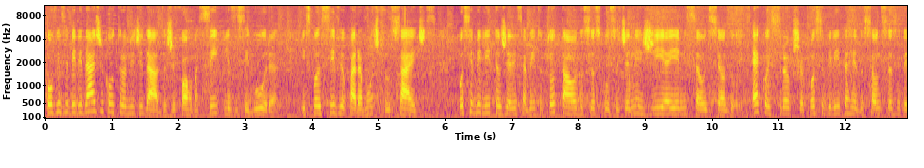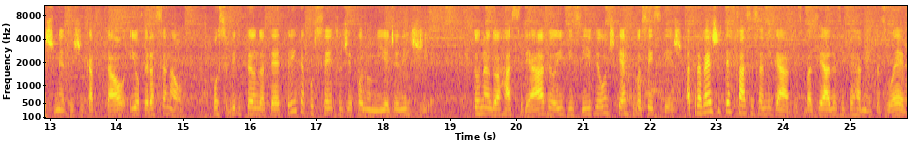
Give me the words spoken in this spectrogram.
Com visibilidade e controle de dados de forma simples e segura, expansível para múltiplos sites, possibilita o gerenciamento total dos seus custos de energia e emissão de CO2. EcoStructure possibilita a redução dos seus investimentos de capital e operacional, possibilitando até 30% de economia de energia, tornando-a rastreável e visível onde quer que você esteja. Através de interfaces amigáveis baseadas em ferramentas web,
